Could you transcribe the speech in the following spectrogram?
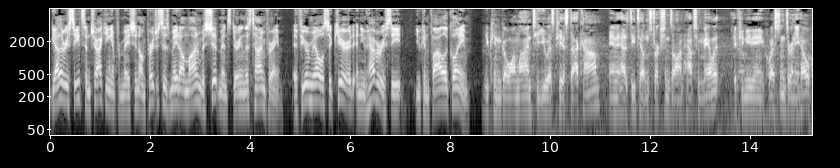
Gather receipts and tracking information on purchases made online with shipments during this time frame. If your mail was secured and you have a receipt, you can file a claim. You can go online to USPS.com and it has detailed instructions on how to mail it. If you need any questions or any help,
